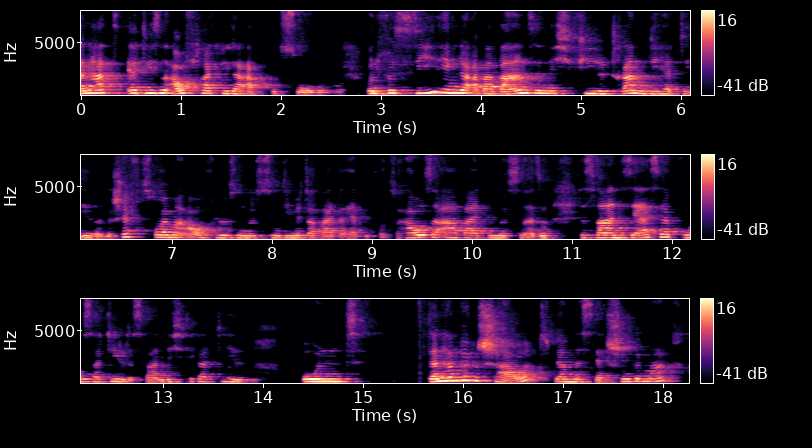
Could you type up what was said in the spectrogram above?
dann hat er diesen Auftrag wieder abgezogen. Und für sie hing da aber wahnsinnig viel dran. Die hätte ihre Geschäftsräume auflösen müssen, die Mitarbeiter hätten von zu Hause arbeiten müssen. Also das war ein sehr, sehr großer Deal, das war ein wichtiger Deal. Und dann haben wir geschaut, wir haben eine Session gemacht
